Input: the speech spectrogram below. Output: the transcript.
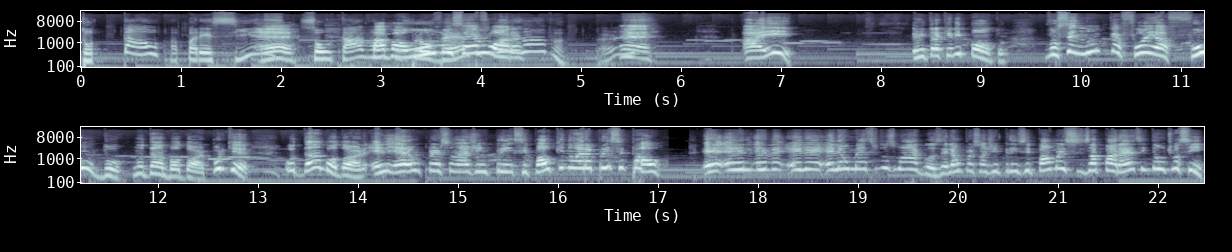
Total. Aparecia, É. soltava Dava o uma e saía fora. usava. É. Aí entra aquele ponto. Você nunca foi a fundo no Dumbledore. Por quê? O Dumbledore, ele era um personagem principal que não era principal. Ele, ele, ele, ele é o mestre dos magos. Ele é um personagem principal, mas desaparece. Então, tipo assim,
